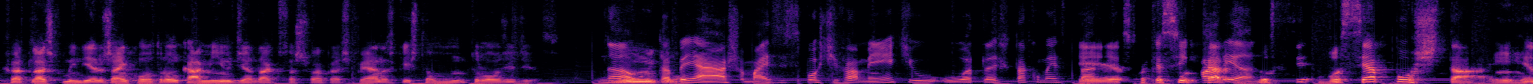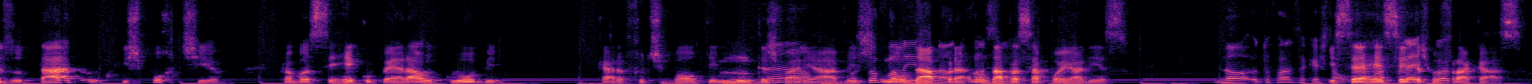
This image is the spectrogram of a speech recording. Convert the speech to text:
que o Atlético Mineiro já encontrou um caminho de andar com suas próprias pernas, que estão muito longe disso. Não, muito também longe. acho, mas esportivamente o, o Atlético está começando. Tá é, porque assim, cara, você, você apostar em resultado esportivo para você recuperar um clube, cara, futebol tem muitas não, variáveis, não dá para não, não dá para se apoiar nisso. Não, eu tô falando essa questão. Isso é receita para o fracasso.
